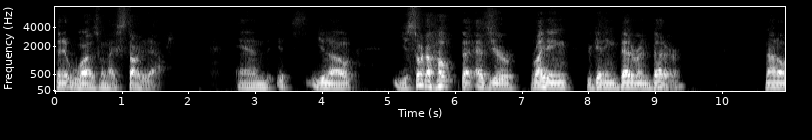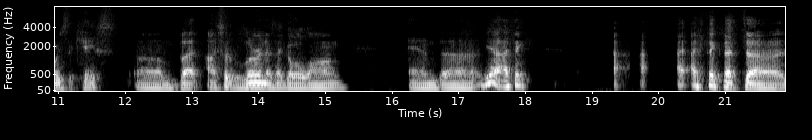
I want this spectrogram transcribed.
than it was when I started out. And it's, you know, you sort of hope that as you're writing, you're getting better and better. Not always the case, um, but I sort of learn as I go along. And uh, yeah, I think I, I, I think that uh,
